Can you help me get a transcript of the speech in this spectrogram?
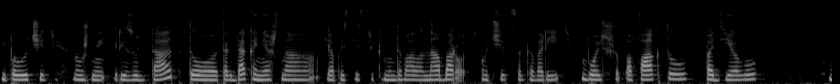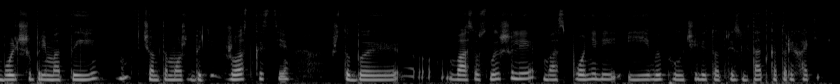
и получить нужный результат, то тогда, конечно, я бы здесь рекомендовала наоборот, учиться говорить больше по факту, по делу, больше прямоты, в чем-то может быть жесткости, чтобы вас услышали, вас поняли, и вы получили тот результат, который хотите.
